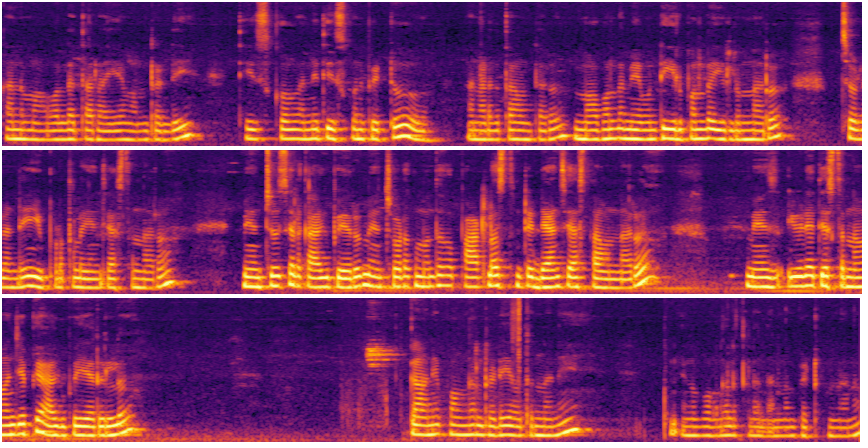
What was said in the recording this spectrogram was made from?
కానీ మా వాళ్ళైతే అలా ఏమనరండి తీసుకో అన్నీ తీసుకొని పెట్టు అని అడుగుతూ ఉంటారు. మా పనిలో మేము ఉంటే వీళ్ళ పనిలో వీళ్ళు ఉన్నారు. చూడండి ఈ పుడతలో ఏం చేస్తున్నారు. మేము చూసేలకు ఆగిపోయారు. మేము చూడకముందు పాటలు వస్తుంటే డ్యాన్స్ చేస్తూ ఉన్నారు. మేము వీడియో తీస్తున్నామని చెప్పి ఆగిపోయారు వీళ్ళు. కానీ పొంగల్ రెడీ అవుతుందని నేను పొంగల్కి దండం పెట్టుకున్నాను.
